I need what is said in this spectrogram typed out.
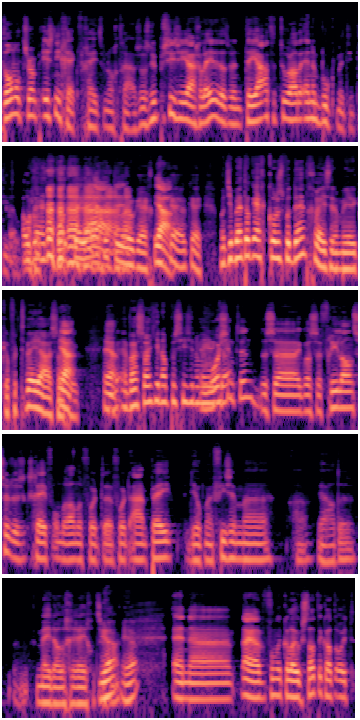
Donald Trump is niet gek, vergeten we nog trouwens. Het was nu precies een jaar geleden dat we een theatertour hadden en een boek met die titel. Ook een theatertour ook echt? Ja. Oké, okay, okay. Want je bent ook echt correspondent geweest in Amerika voor twee jaar, zag ja. ik. Ja. En, waar zat je dan precies in Amerika? In Washington. Dus ik was een freelancer, dus ik schreef onder andere voor het, voor het ANP, die ook mijn visum ja, hadden, mede hadden geregeld. Zeg maar. ja, ja. En uh, nou ja, dat vond ik een leuke stad. Ik had ooit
